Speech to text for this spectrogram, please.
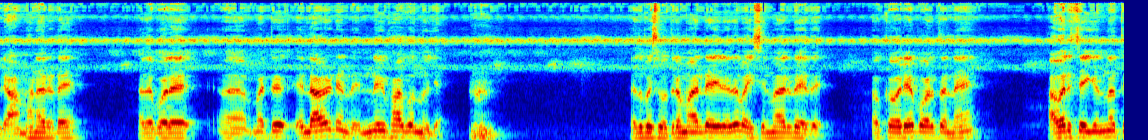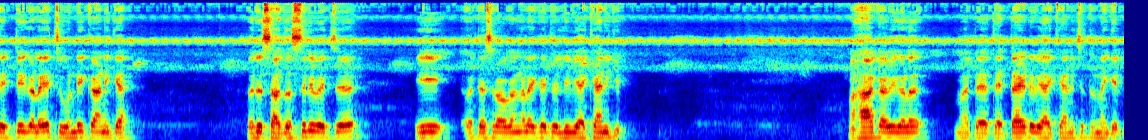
ബ്രാഹ്മണരുടെ അതേപോലെ മറ്റ് എല്ലാവരുടെയും ഉണ്ട് ഇന്ന വിഭാഗമൊന്നുമില്ല. അതിപ്പോൾ ശൂദ്രന്മാരുടെ ഏത് വൈശ്യന്മാരുടെ ഏത് ഒക്കെ ഒരേപോലെ തന്നെ അവർ ചെയ്യുന്ന തെറ്റുകളെ ചൂണ്ടിക്കാണിക്കാൻ ഒരു സദസ്സിൽ വെച്ച് ഈ ഒറ്റ ശ്ലോകങ്ങളെയൊക്കെ ചൊല്ലി വ്യാഖ്യാനിക്കും. മഹാകവികൾ മറ്റേ തെറ്റായിട്ട് വ്യാഖ്യാനിച്ചിട്ടുണ്ടെങ്കിൽ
